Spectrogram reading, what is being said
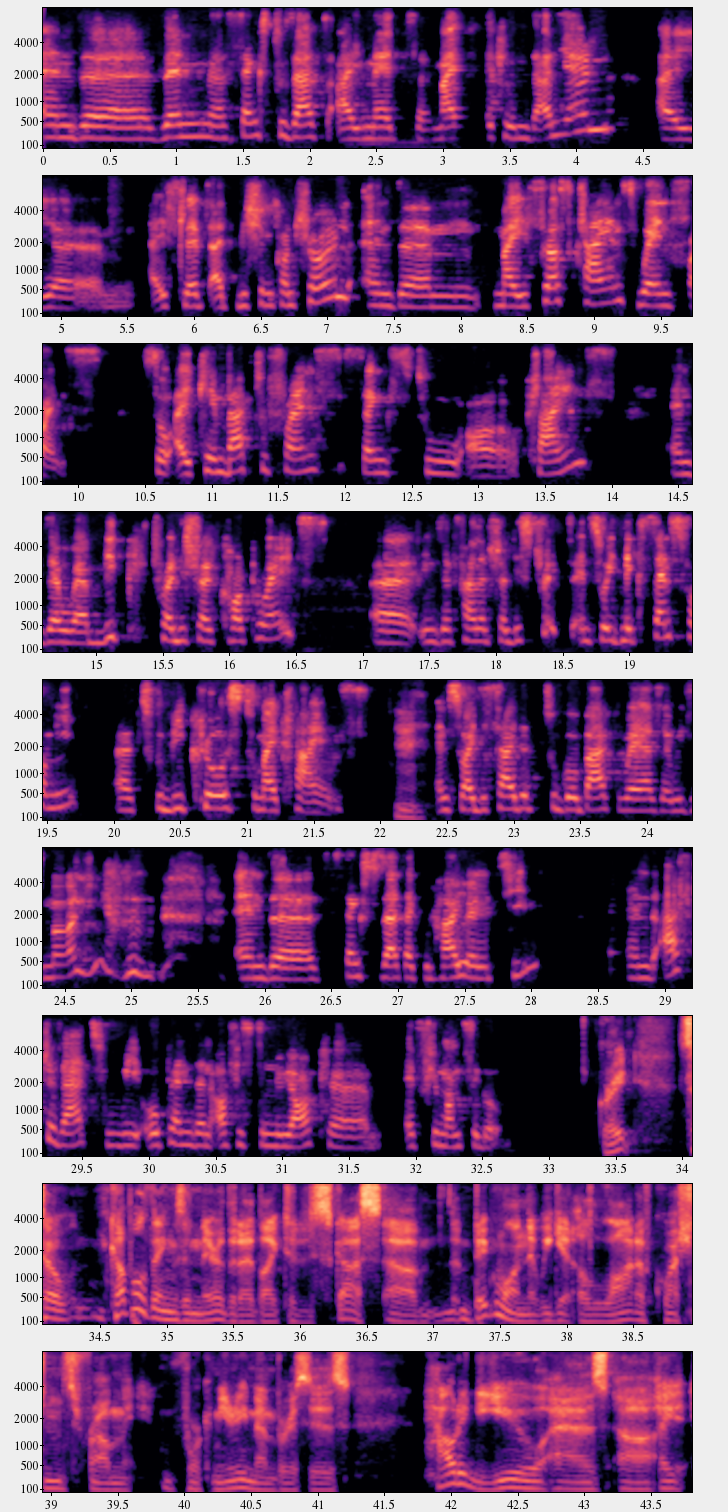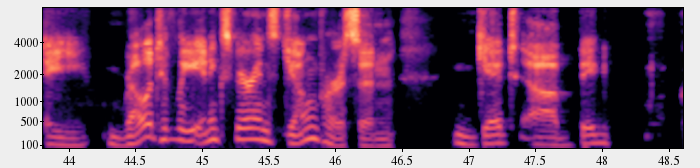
and uh, then, uh, thanks to that, I met Michael and Daniel. I, um, I slept at Mission Control, and um, my first clients were in France. So I came back to France thanks to our clients, and there were big traditional corporates uh, in the financial district, and so it makes sense for me uh, to be close to my clients. Mm. And so I decided to go back where there is money, and uh, thanks to that, I could hire a team. And after that, we opened an office in New York uh, a few months ago. Great. So, a couple of things in there that I'd like to discuss. Um, the big one that we get a lot of questions from for community members is how did you, as uh, a, a, relatively inexperienced young person, get uh, big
